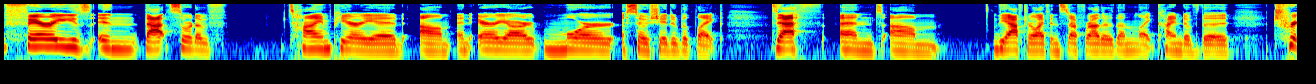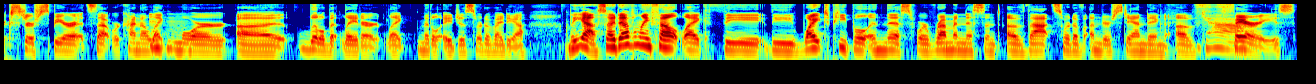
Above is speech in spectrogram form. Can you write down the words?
fairies in that sort of time period um, and area are more associated with like death and um, the afterlife and stuff rather than like kind of the trickster spirits that were kind of like more a uh, little bit later like middle ages sort of idea but yeah so i definitely felt like the the white people in this were reminiscent of that sort of understanding of Yeah. fairies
